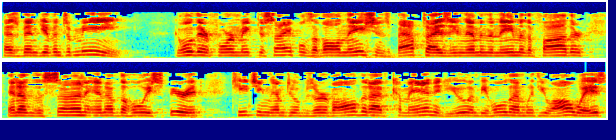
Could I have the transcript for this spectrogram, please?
has been given to me. Go therefore and make disciples of all nations, baptizing them in the name of the Father and of the Son and of the Holy Spirit, teaching them to observe all that I've commanded you, and behold, I'm with you always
